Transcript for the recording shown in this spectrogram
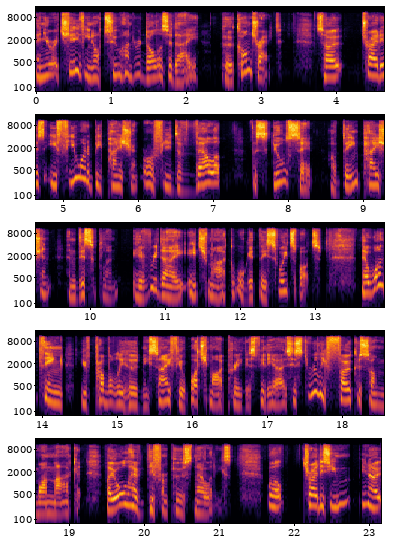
and you're achieving your $200 a day per contract. So traders if you want to be patient or if you develop the skill set of being patient and disciplined every day each market will get these sweet spots. Now one thing you've probably heard me say if you watch my previous videos is to really focus on one market. They all have different personalities. Well traders you you know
